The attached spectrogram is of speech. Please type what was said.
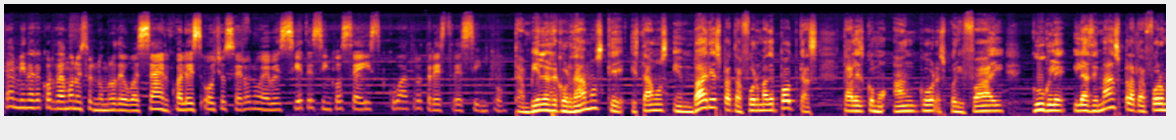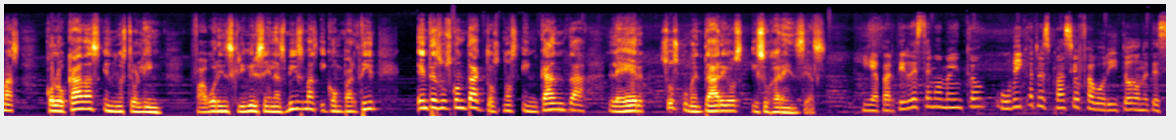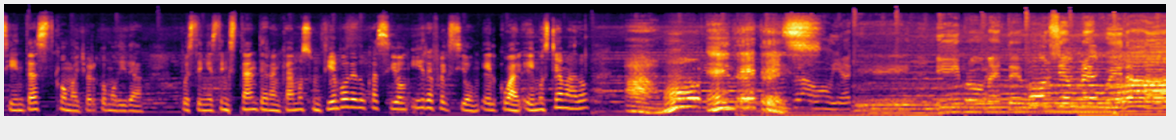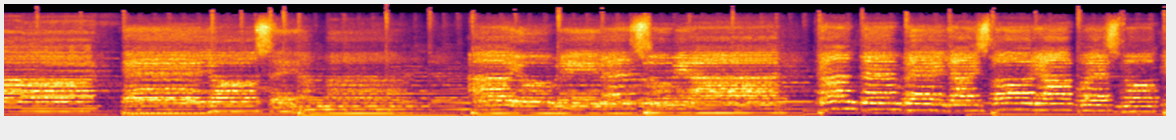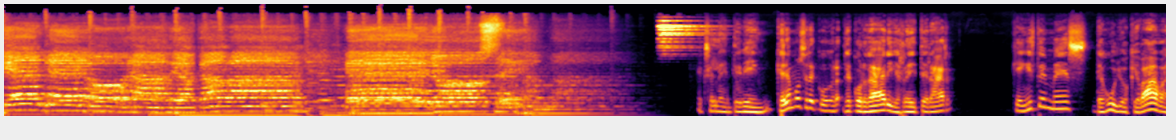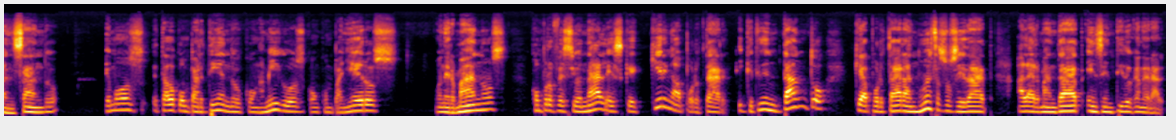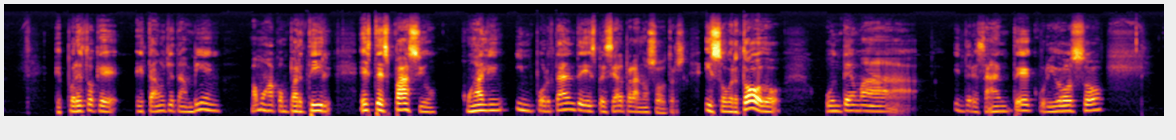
también les recordamos nuestro número de WhatsApp, el cual es 809-756-4335. También les recordamos que estamos en varias plataformas de podcast, tales como Anchor, Spotify, Google y las demás plataformas colocadas en nuestro link. Favor inscribirse en las mismas y compartir entre sus contactos. Nos encanta leer sus comentarios y sugerencias. Y a partir de este momento, ubica tu espacio favorito donde te sientas con mayor comodidad, pues en este instante arrancamos un tiempo de educación y reflexión, el cual hemos llamado Amor entre tres. Excelente, bien. Queremos reco- recordar y reiterar que en este mes de julio que va avanzando, hemos estado compartiendo con amigos, con compañeros, con hermanos, con profesionales que quieren aportar y que tienen tanto que aportar a nuestra sociedad, a la hermandad en sentido general. Es por esto que esta noche también vamos a compartir este espacio con alguien importante y especial para nosotros. Y sobre todo, un tema interesante, curioso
